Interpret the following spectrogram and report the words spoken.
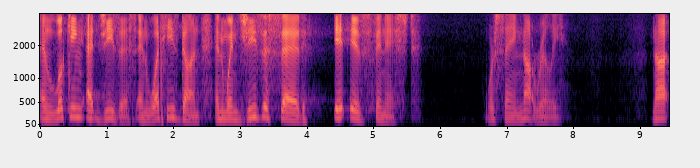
and looking at Jesus and what he's done. And when Jesus said, It is finished, we're saying, Not really. Not,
